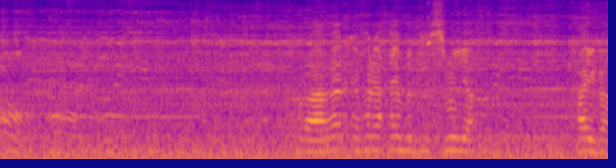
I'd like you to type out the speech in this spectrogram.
أوه. راه غير افريقيا بدل السمية خايفة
